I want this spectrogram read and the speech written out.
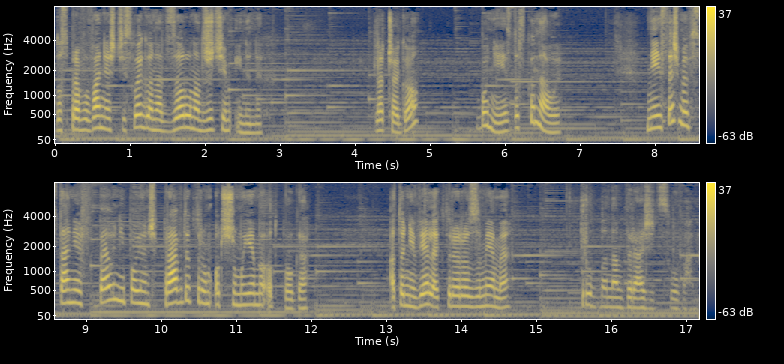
do sprawowania ścisłego nadzoru nad życiem innych. Dlaczego? Bo nie jest doskonały. Nie jesteśmy w stanie w pełni pojąć prawdy, którą otrzymujemy od Boga. A to niewiele, które rozumiemy, trudno nam wyrazić słowami.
